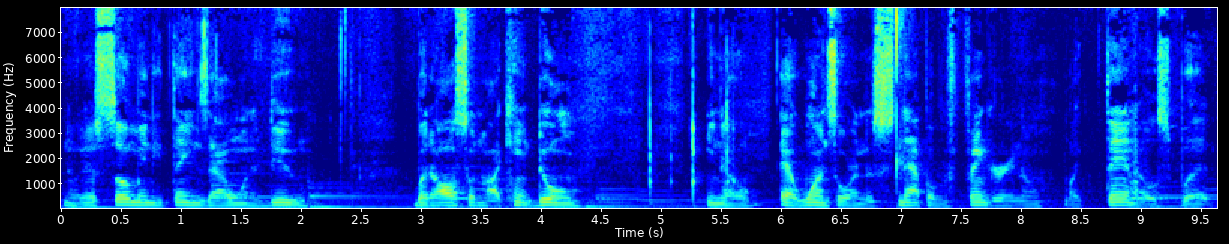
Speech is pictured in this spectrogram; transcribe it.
you know there's so many things that I want to do, but I also know I can't do them you know at once or in the snap of a finger, you know, like Thanos, but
